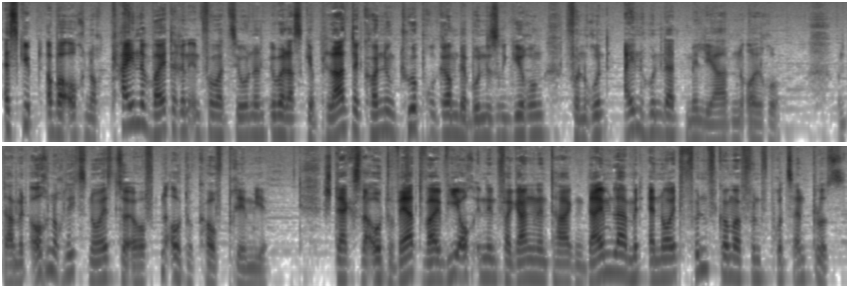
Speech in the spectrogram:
Es gibt aber auch noch keine weiteren Informationen über das geplante Konjunkturprogramm der Bundesregierung von rund 100 Milliarden Euro. Und damit auch noch nichts Neues zur erhofften Autokaufprämie. Stärkster Autowert war wie auch in den vergangenen Tagen Daimler mit erneut 5,5% plus.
